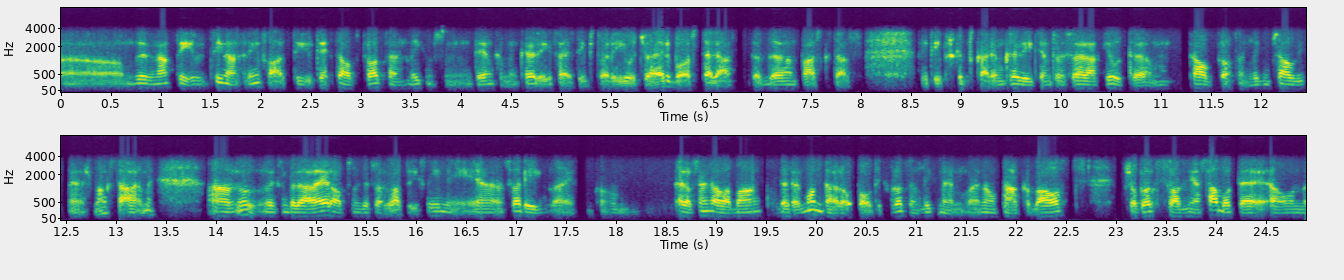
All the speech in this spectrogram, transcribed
uh, diezgan aktīvi cīnās ar inflāciju, tiek celtas procentu likums, un tiem, kam ir kredīta saistības, to arī jūt, jo Eiribors ceļās, tad uh, pārskatās, ir tīpaši, ka kādiem kredītiem tos vairāk jūt kaldu procentu likums augi mēnešu maksājumi. Nu, liksim, tādā Eiropas un Latvijas līmenī svarīgi, lai um, Eiropas centrālā banka dara monetāro politiku procentu likmēm, lai nav tā, ka valsts šo procesu savā ziņā sabotē un,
